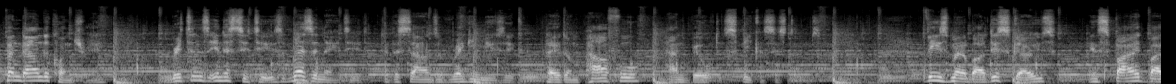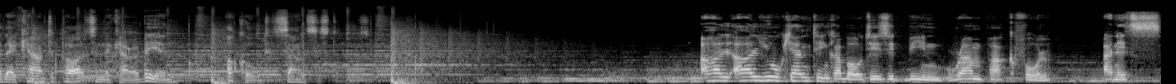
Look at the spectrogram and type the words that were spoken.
Up and down the country, Britain's inner cities resonated to the sounds of reggae music played on powerful hand-built speaker systems. These mobile discos, inspired by their counterparts in the Caribbean, are called sound systems. all all you can think about is it being rampack full and it's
